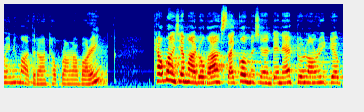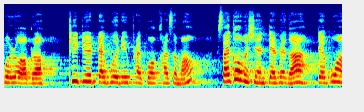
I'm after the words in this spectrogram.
ရီနေမှာတရန်ထောက်ပံလာပါတယ်ထောက်ပံ့ရှက်မာတို့ကစိုက်ကောမရှင်တဲနဲ့တွန်လောင်ရီတက်ဖွဲ့ရောအကထိတွေ့တိုက်ပွဲတွေဖိုက်ပေါ်ခါစမစိုက်ကောမရှင်တဲဘက်ကတက်ပွား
